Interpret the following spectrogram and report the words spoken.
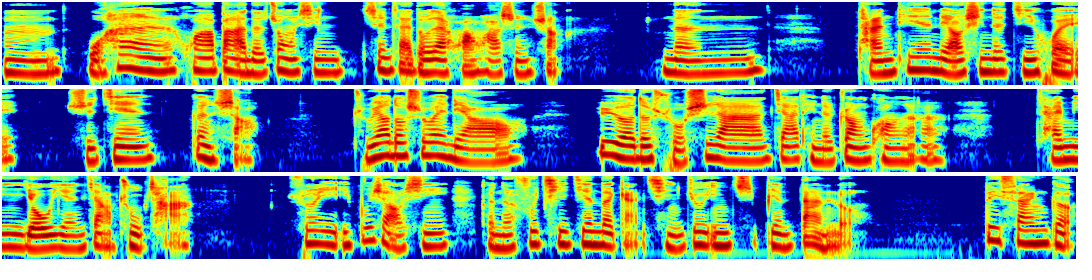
嗯，我和花爸的重心现在都在花花身上，能谈天聊心的机会时间更少，主要都是为聊育儿的琐事啊，家庭的状况啊。柴米油盐酱醋茶，所以一不小心，可能夫妻间的感情就因此变淡了。第三个，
